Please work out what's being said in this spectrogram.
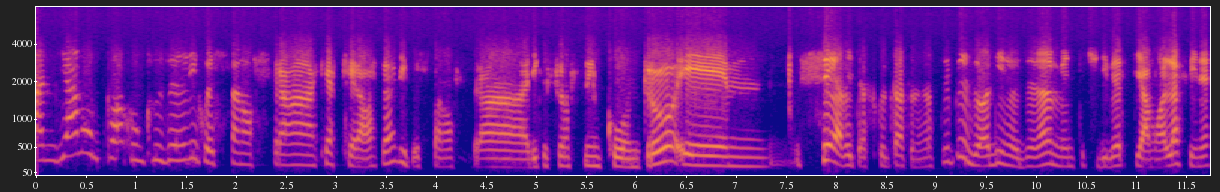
andiamo un po' a conclusione di questa nostra chiacchierata, di, questa nostra, di questo nostro incontro e mm, se avete ascoltato i nostri episodi noi generalmente ci divertiamo alla fine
